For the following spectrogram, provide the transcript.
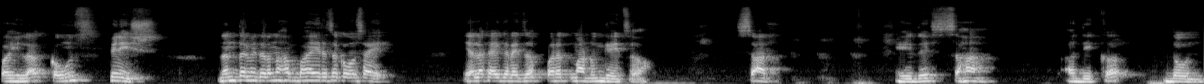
पहिला कंस फिनिश नंतर मित्रांनो हा बाहेरचा कंस आहे. याला काय करायचं? परत मांडून घ्यायचं. सात. हे दे सहा अधिक दोन.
